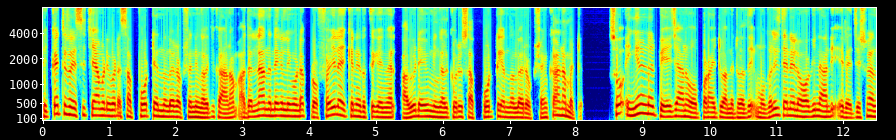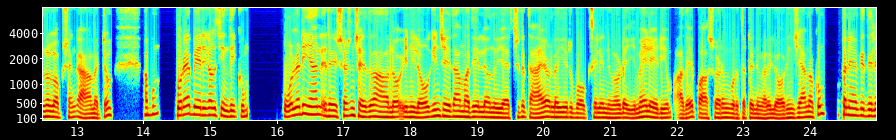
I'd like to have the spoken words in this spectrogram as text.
ടിക്കറ്റ് റൈസ് ചെയ്യാൻ വേണ്ടി ഇവിടെ സപ്പോർട്ട് എന്നുള്ള ഒരു ഓപ്ഷൻ നിങ്ങൾക്ക് കാണാം. അതല്ല എന്നുണ്ടെങ്കിൽ നിങ്ങളുടെ പ്രൊഫൈൽ ഐക്കൺ എടുത്തു കഴിഞ്ഞാൽ അവിടെയും നിങ്ങൾക്കൊരു സപ്പോർട്ട് എന്നുള്ള ഒരു ഓപ്ഷൻ കാണാൻ പറ്റും. സോ ഇങ്ങനെയുള്ള ഒരു പേജാണ് ഓപ്പൺ ആയിട്ട് വന്നിട്ടുള്ളത്. മുകളിൽ തന്നെ ലോഗിൻ ആൻഡ് രജിസ്റ്റർ എന്നുള്ള ഓപ്ഷൻ കാണാൻ പറ്റും. അപ്പം കുറേ പേരുകൾ ചിന്തിക്കും ഓൾറെഡി ഞാൻ രജിസ്ട്രേഷൻ ചെയ്തതാണല്ലോ ഇനി ലോഗിൻ ചെയ്താൽ മതിയല്ലോ എന്ന് വിചാരിച്ചിട്ട് താഴെയുള്ള ഈ ഒരു ബോക്സിൽ നിങ്ങളുടെ ഇമെയിൽ ഐ ഡിയും അതേ പാസ്വേഡും കൊടുത്തിട്ട് നിങ്ങൾ ലോഗിൻ ചെയ്യാൻ നോക്കും. അപ്പം നിങ്ങൾക്ക് ഇതിൽ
